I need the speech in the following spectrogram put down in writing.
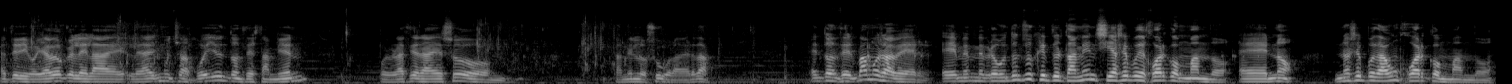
Ya te digo, ya veo que le dais mucho apoyo, entonces también, pues gracias a eso, también lo subo, la verdad. Entonces, vamos a ver. Eh, me, me, preguntó un suscriptor también si ya se puede jugar con mando. Eh, no, no se puede aún jugar con mando.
